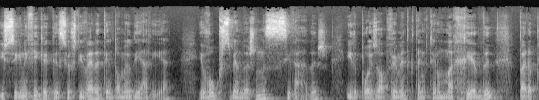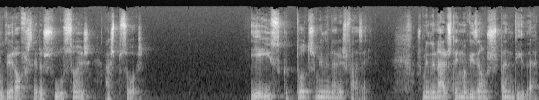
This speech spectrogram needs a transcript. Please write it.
Isto significa que se eu estiver atento ao meu dia a dia, eu vou percebendo as necessidades e depois, obviamente, que tenho que ter uma rede para poder oferecer as soluções às pessoas. E é isso que todos os milionários fazem. Os milionários têm uma visão expandida.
